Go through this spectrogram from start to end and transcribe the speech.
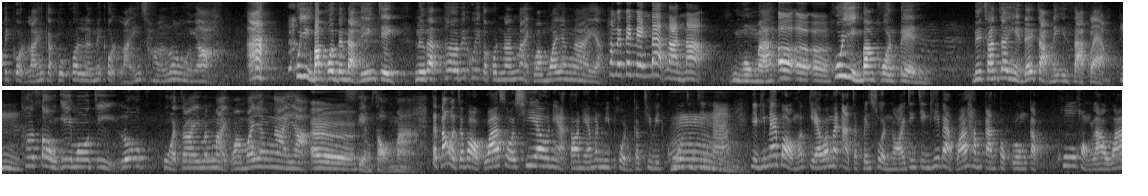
ไปกดไลค์ให้กับทุกคนเลยไม่กดไลค์ให้ฉันเลยอะอะ ผู้หญิงบางคนเป็นแบบนี้จริง ๆ หรือแบบเธอไปคุยกับคนนั้นหมายความว่ายังไงอะ ทำไมเป็นเมนแบบนั้นน่ะ งงไหมเออเออเออผู้หญิงบางคนเป็น ดิฉันจะเห็นได้จากในอินสตาแกรมอืม เธอส่งอีโมจิรูป หัวใจมันหมายความว่ายังไงอะเออ เสียงสองมา แต่ต้องอดจะบอกว่าโซเชียลเนี่ย ตอนนี้มันมีผลกับชีวิตคู่อืมจริง ๆ นะอย่างที่แม่บอกเมื่อกี้ว่ามันอาจจะเป็นส่วนน้อยจริง ๆ ที่แบบว่าทำการตกลงกับคู่ของเราว่า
